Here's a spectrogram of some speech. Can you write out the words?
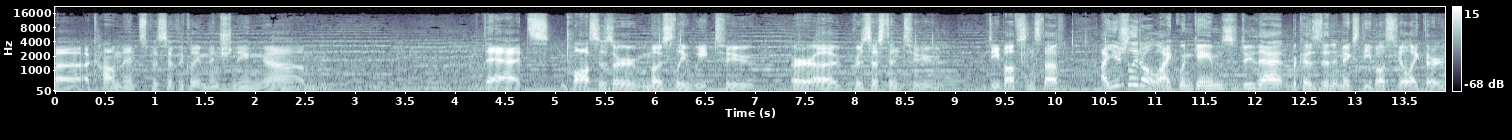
uh, a comment specifically mentioning, um, that bosses are mostly weak to, or uh, resistant to debuffs and stuff. I usually don't like when games do that, because then it makes debuffs feel like they're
